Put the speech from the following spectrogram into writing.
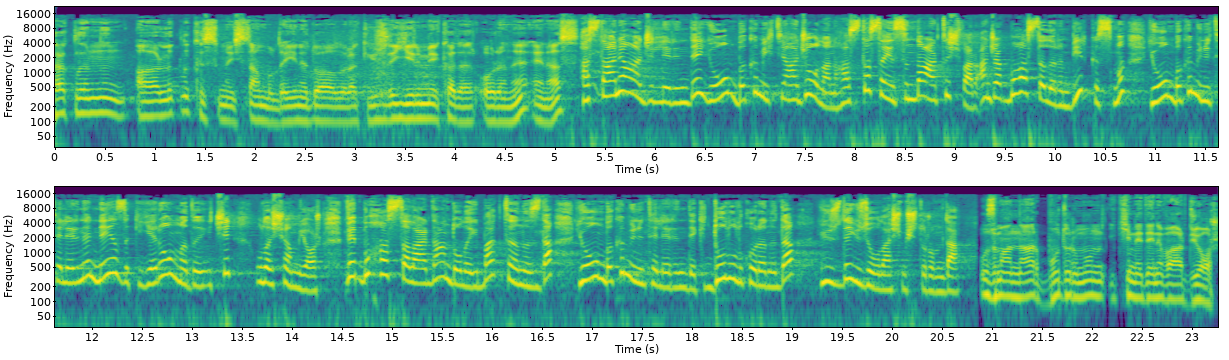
yataklarının ağırlıklı kısmı İstanbul'da yine doğal olarak %20 kadar oranı en az. Hastane acillerinde yoğun bakım ihtiyacı olan hasta sayısında artış var. Ancak bu hastaların bir kısmı yoğun bakım ünitelerine ne yazık ki yer olmadığı için ulaşamıyor. Ve bu hastalardan dolayı baktığınızda yoğun bakım ünitelerindeki doluluk oranı da %100'e ulaşmış durumda. Uzmanlar bu durumun iki nedeni var diyor.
